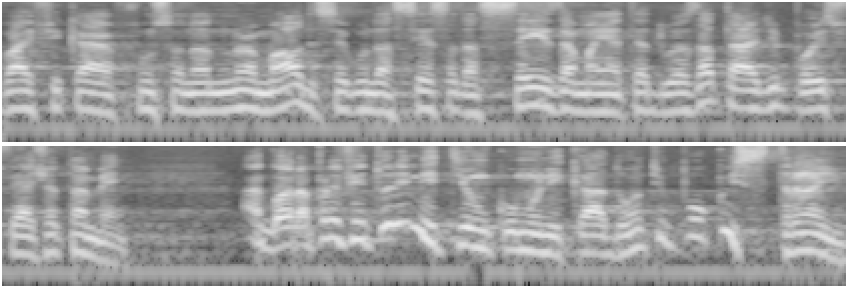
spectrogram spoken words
vai ficar funcionando normal, de segunda a sexta, das seis da manhã até duas da tarde, depois fecha também. Agora, a Prefeitura emitiu um comunicado ontem um pouco estranho.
